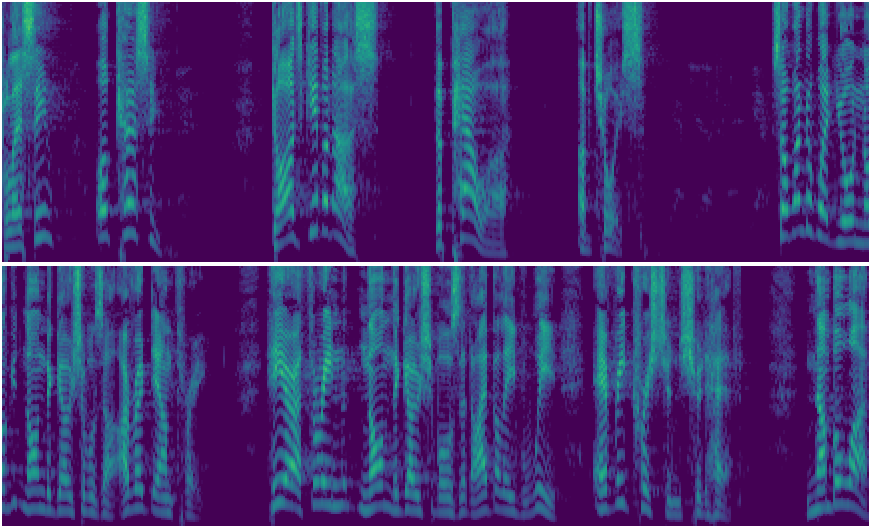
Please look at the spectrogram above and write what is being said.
blessing or cursing. God's given us the power of choice. So I wonder what your non negotiables are. I wrote down three. Here are three non negotiables that I believe we, every Christian, should have. Number one,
